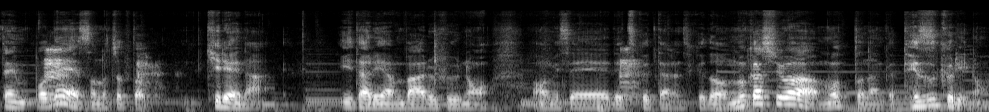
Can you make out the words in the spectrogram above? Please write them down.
店舗で、うんそのちょっと綺麗なイタリアンバール風のお店で作ってあるんですけど昔はもっとなんか手作りの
